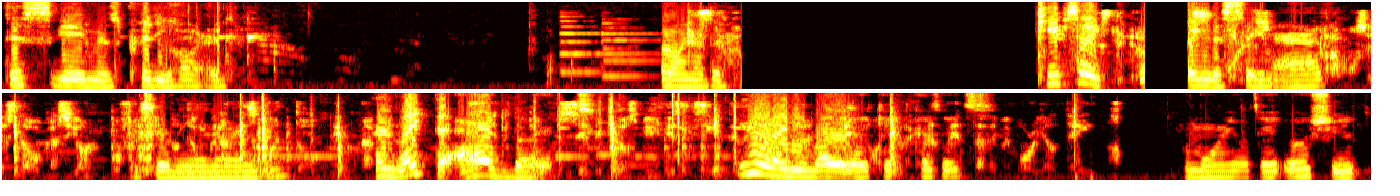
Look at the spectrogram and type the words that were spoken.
This game is pretty hard. Oh, another. Keeps like playing the same ad. Cerramos esta ocasión It's really ofreciéndote un gran annoying. I like the ad, but you know what I mean why I like it, because it's Memorial Day. Oh shoot.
